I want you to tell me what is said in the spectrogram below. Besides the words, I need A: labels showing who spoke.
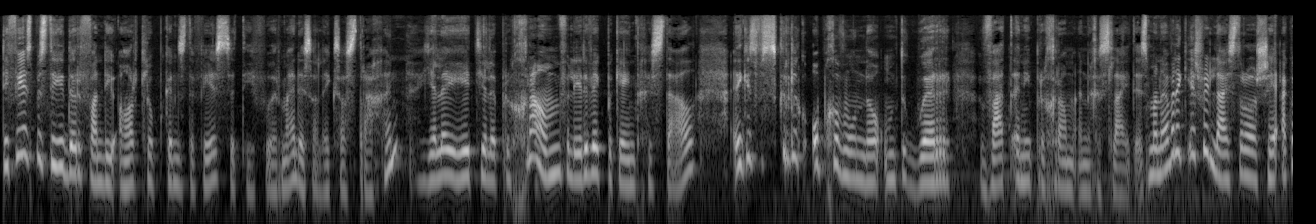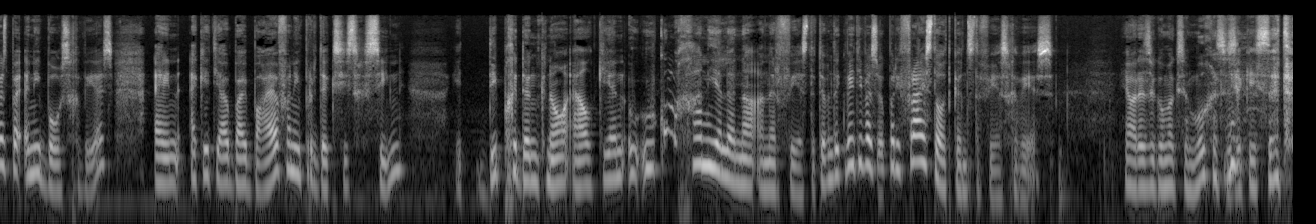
A: Die feesbestuurder van die Aardklop Kunstefees sit hier voor my, dis Alexa Straggen. Julle het julle program verlede week bekend gestel en ek is verskriklik opgewonde om te hoor wat in die program ingesluit is. Maar nou wil ek eers vir die luisteraars sê, ek was by In die Bos gewees en ek het jou by baie van die produksies gesien. Het diep gedink na elkeen. Ho hoekom gaan julle na ander feeste toe? Want ek weet jy was ook by die Vrystaat Kunstefees gewees.
B: Ja, dis hoekom ek so moeg is as ek hier sit.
